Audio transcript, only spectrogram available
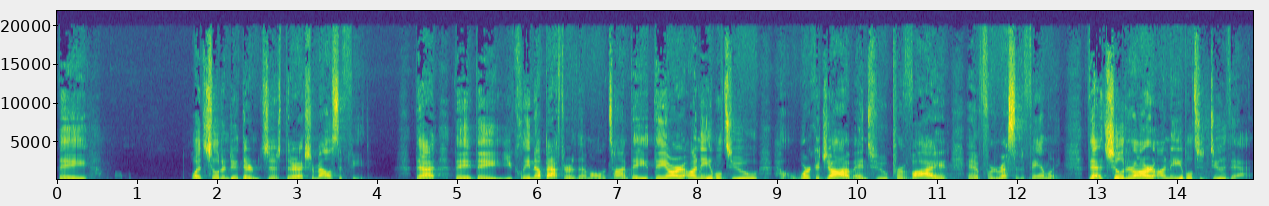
they what children do, they're just they're extra mouths to feed. That they, they you clean up after them all the time. They, they are unable to work a job and to provide and for the rest of the family. That children are unable to do that.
